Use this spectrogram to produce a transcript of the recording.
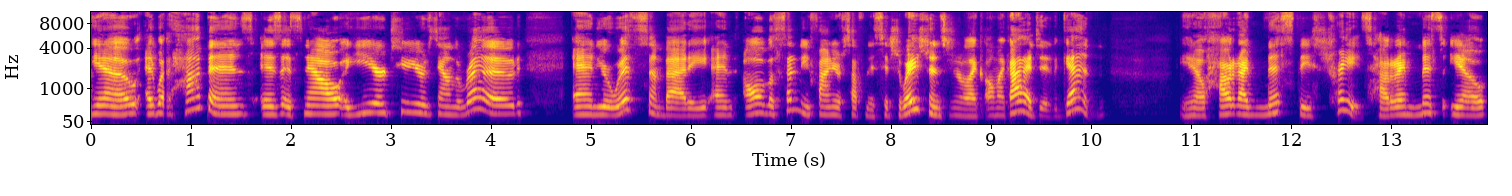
You know, and what happens is it's now a year, two years down the road, and you're with somebody, and all of a sudden you find yourself in these situations, and you're like, oh my God, I did it again. You know, how did I miss these traits? How did I miss, you know,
